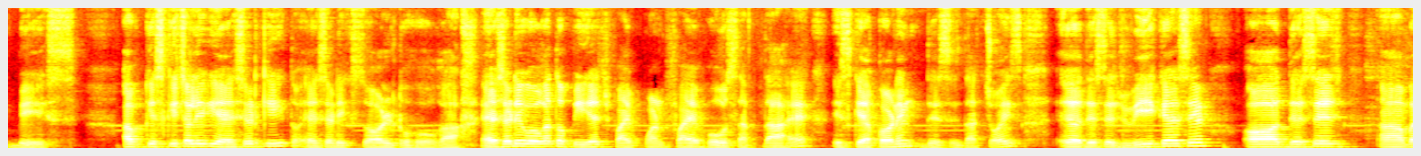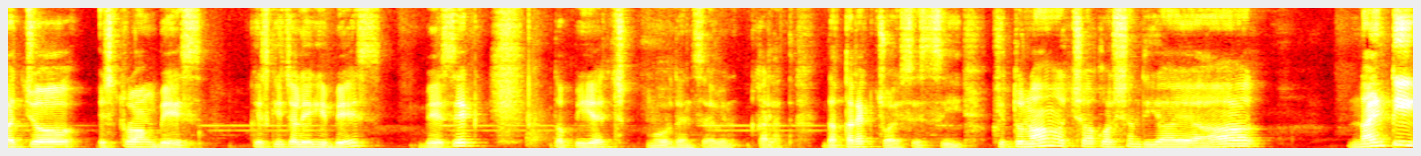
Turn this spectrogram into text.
बेस अब किसकी चलेगी एसिड की? तो एसिडिक सॉल्ट होगा। एसिडिक होगा तो पीएच 5.5 हो सकता है। इसके according this is the choice this is weak acid और दिस इज़ बच्चों स्ट्रॉन्ग बेस किसकी चलेगी बेस बेसिक तो पीएच मोर देन सेवन गलत. The correct choice is C कितना अच्छा क्वेश्चन दिया है यार. नाइन्टी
